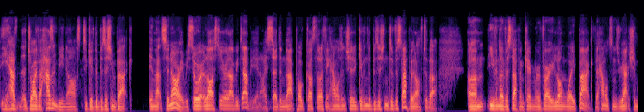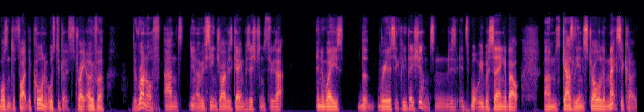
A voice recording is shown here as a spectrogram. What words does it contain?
he has the driver hasn't been asked to give the position back in that scenario. We saw it last year at Abu Dhabi, and I said in that podcast that I think Hamilton should have given the position to Verstappen after that. Um, even though Verstappen came from a very long way back, that Hamilton's reaction wasn't to fight the corner, it was to go straight over the runoff. And you know, we've seen drivers gain positions through that in the ways that realistically they shouldn't. And it's, what we were saying about um, Gasly and Stroll in Mexico.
